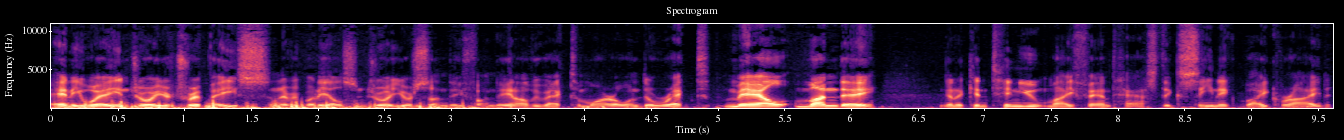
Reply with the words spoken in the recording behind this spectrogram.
Anyway, enjoy your trip, Ace, and everybody else enjoy your Sunday fun day. And I'll be back tomorrow on Direct Mail Monday. I'm going to continue my fantastic scenic bike ride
